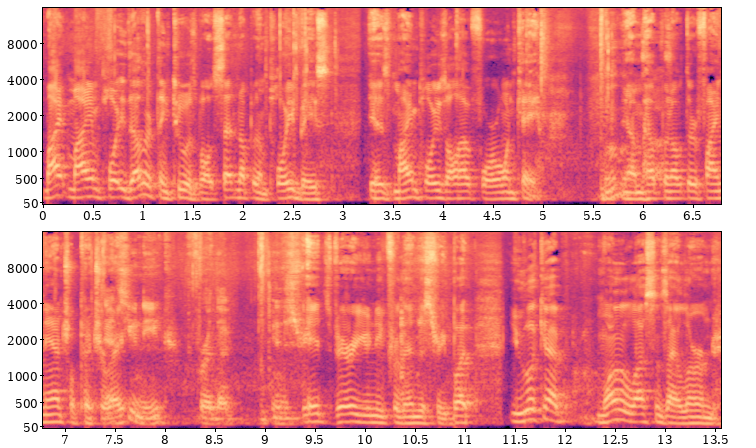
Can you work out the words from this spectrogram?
my my employee the other thing too is about setting up an employee base is my employees all have 401k. You know, I'm helping out their financial picture, That's right? unique for the industry. It's very unique for the industry. But you look at one of the lessons I learned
